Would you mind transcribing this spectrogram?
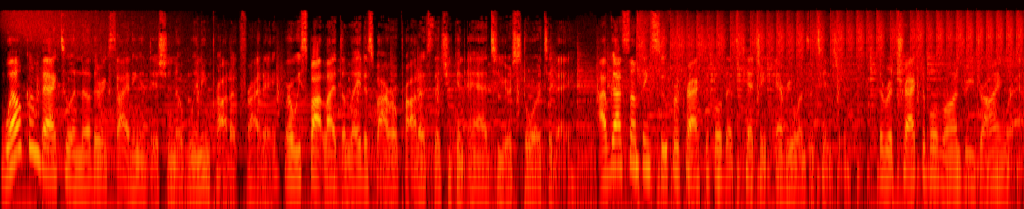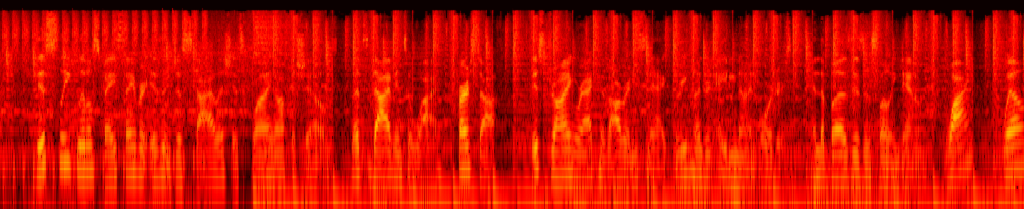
Welcome back to another exciting edition of Winning Product Friday, where we spotlight the latest viral products that you can add to your store today. I've got something super practical that's catching everyone's attention the retractable laundry drying rack. This sleek little space saver isn't just stylish, it's flying off the shelves. Let's dive into why. First off, this drying rack has already snagged 389 orders, and the buzz isn't slowing down. Why? Well,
